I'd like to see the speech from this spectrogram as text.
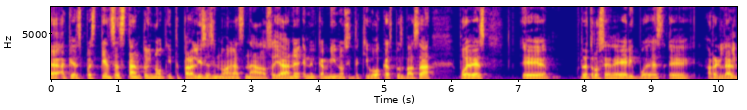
a, que después piensas tanto y, no, y te paralices y no hagas nada. O sea, ya en el, camino, si te equivocas, pues vas a, puedes eh, retroceder y puedes arreglar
